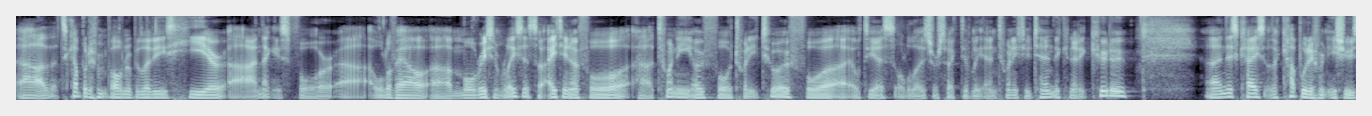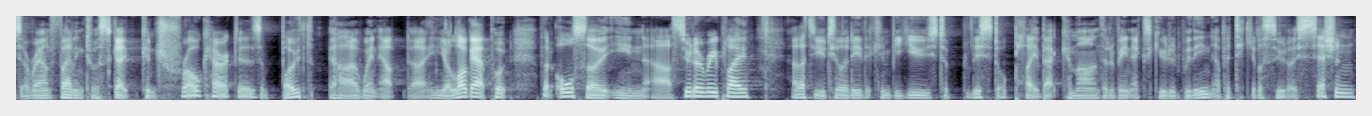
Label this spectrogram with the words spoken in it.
Uh, that's a couple of different vulnerabilities here, uh, and that is for uh, all of our uh, more recent releases. So 1804, uh, 2004, 2204, uh, LTS, all of those respectively, and 2210, the Kinetic Kudu. Uh, in this case, was a couple different issues around failing to escape control characters. Both uh, went out uh, in your log output, but also in uh, sudo replay. Uh, that's a utility that can be used to list or playback commands that have been executed within a particular sudo session.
